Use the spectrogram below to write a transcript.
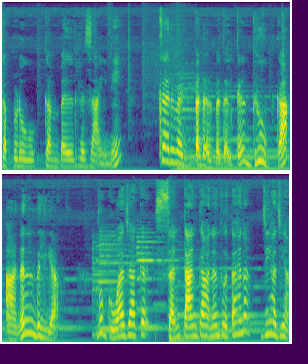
कपड़ों, कंबल, रजाई ने करवट बदल बदल कर धूप का आनंद लिया। वो गोवा जाकर सन टैन का आनंद होता है ना? जी हाँ जी हाँ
